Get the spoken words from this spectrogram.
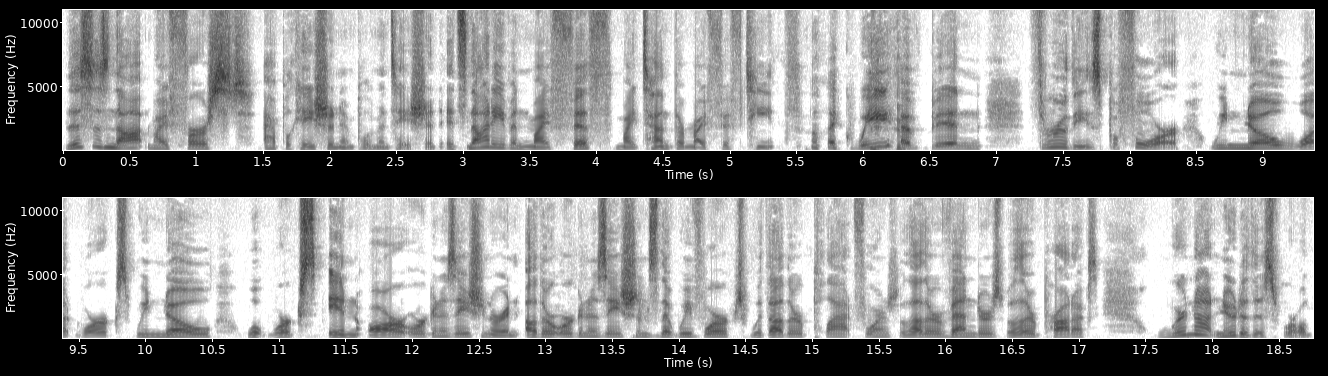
this is not my first application implementation. It's not even my fifth, my 10th, or my 15th. like, we have been through these before. We know what works. We know what works in our organization or in other organizations that we've worked with other platforms, with other vendors, with other products we're not new to this world.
